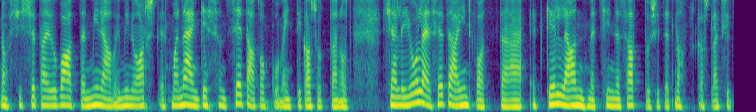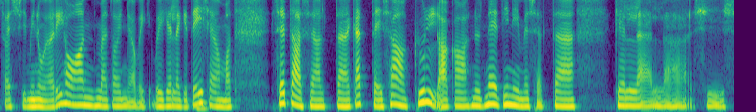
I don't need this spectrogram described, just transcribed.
noh, siis seda ju vaatan mina või minu arst, et ma näen, kes on seda dokumenti kasutanud. seal ei ole seda infot, et kelle andmed sinna sattusid, et noh, kas läksid sassi minu ja Riho andmed on ju või, või kellegi teise omad. seda sealt äh, kätte ei saa, küll aga nüüd need inimesed, äh, kellel äh, siis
